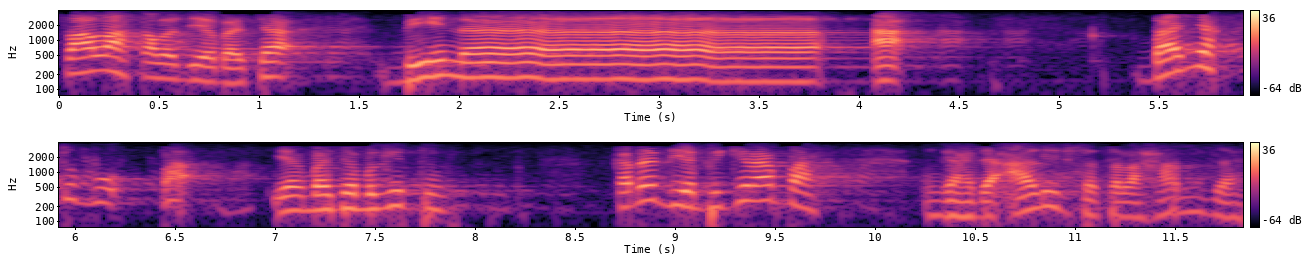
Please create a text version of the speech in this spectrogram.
Salah kalau dia baca bina a. Banyak tuh bu, pak, yang baca begitu. Karena dia pikir apa? Enggak ada alif setelah Hamzah.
